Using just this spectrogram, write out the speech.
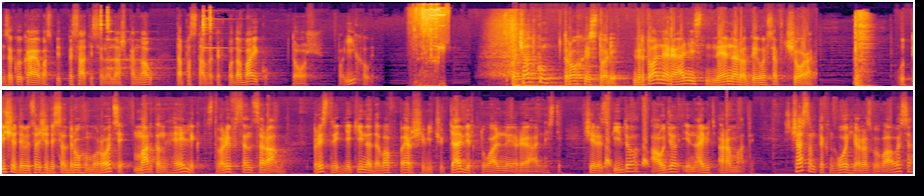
закликаю вас підписатися на наш канал та поставити вподобайку. Тож, поїхали! Спочатку трохи історії. Віртуальна реальність не народилася вчора. У 1962 році Мартин Гейлік створив сенсорама пристрій, який надавав перші відчуття віртуальної реальності через відео, аудіо і навіть аромати. З часом технологія розвивалася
